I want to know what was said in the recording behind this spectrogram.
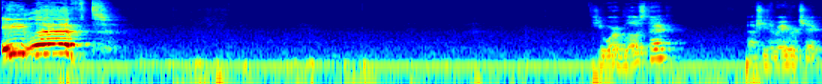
Eight left. She wore a glow stick. Oh, she's a raver chick.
